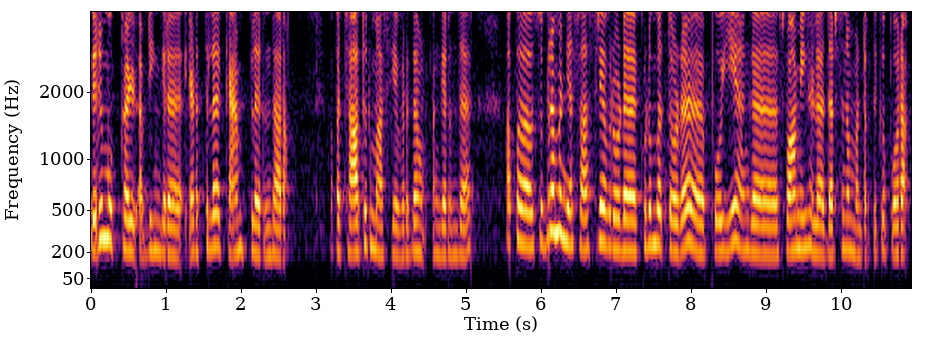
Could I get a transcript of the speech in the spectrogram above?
பெருமுக்கள் அப்படிங்கிற இடத்துல கேம்பில் இருந்தாராம். அப்போ சாதுர்மாசிய விரதம் அங்கே இருந்தார். அப்போ சுப்பிரமணிய சாஸ்திரி அவரோட குடும்பத்தோட போய் அங்கே சுவாமிகளை தரிசனம் பண்ணுறதுக்கு போகிறார்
